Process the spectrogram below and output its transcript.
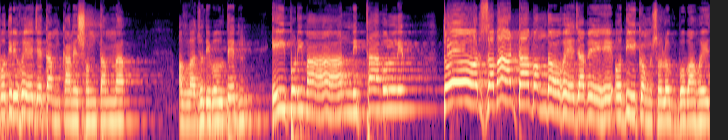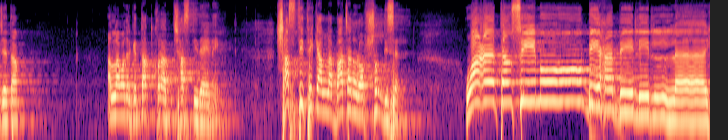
বদির হয়ে যেতাম, কানে শুনতাম না। আল্লাহ যদি বলতেন, এই পরিমাণ মিথ্যা বললে তোর জবানটা বন্ধ হয়ে যাবে, অধিকাংশ লোক বোবা হয়ে যেতাম। আল্লাহ আমাদেরকে তৎক্ষণাৎ শাস্তি দেয় নাই। শাস্তি থেকে আল্লাহ বাঁচানোর অপশন দিছেন। واعتصموا بحبل الله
